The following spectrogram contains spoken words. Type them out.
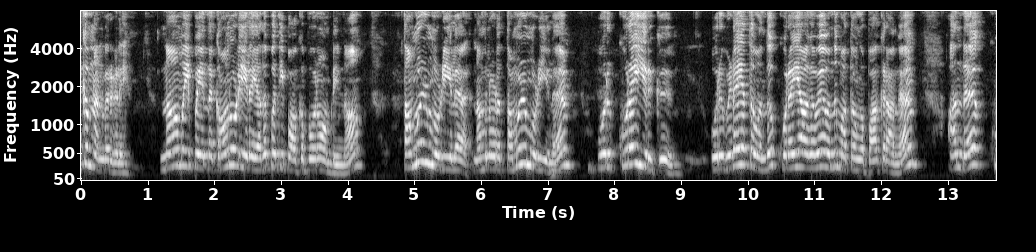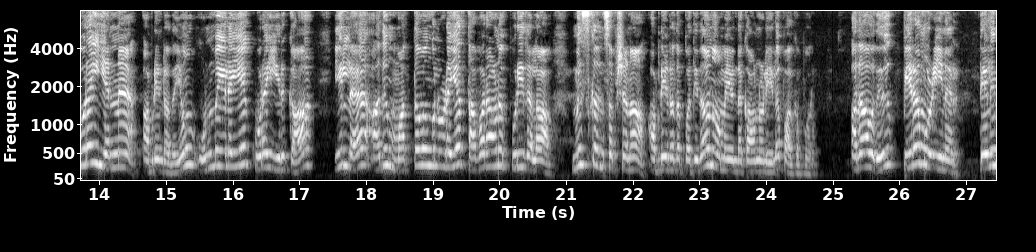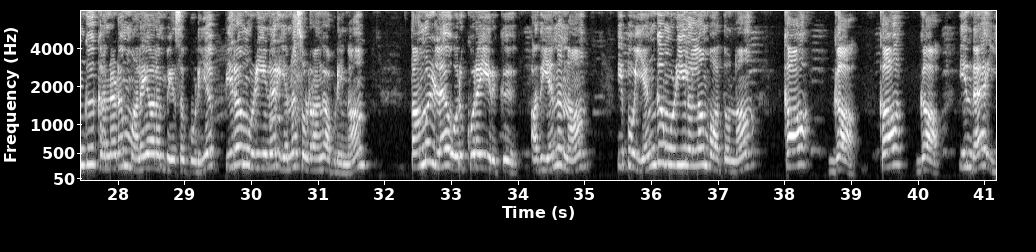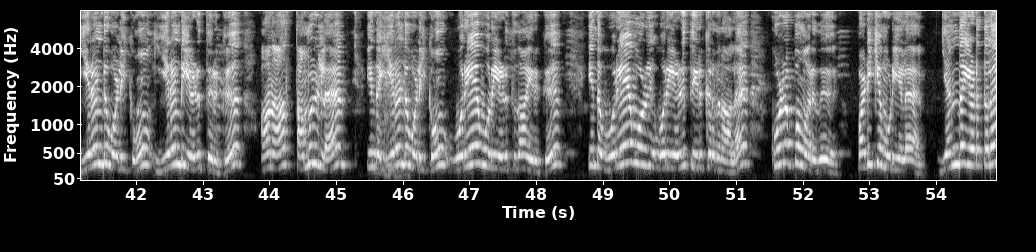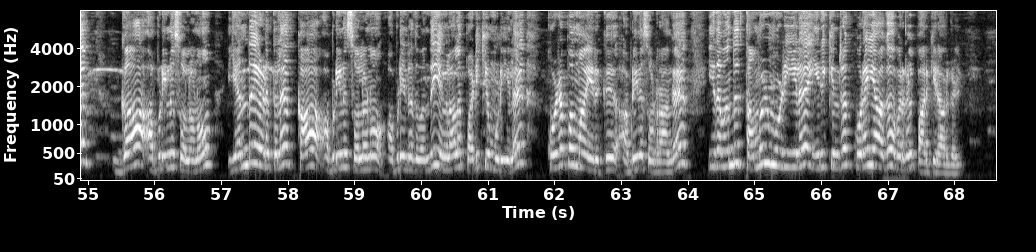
வணக்கம் நண்பர்களே. நாம் இப்போ இந்த காணொலியில் எதை பற்றி பார்க்க போகிறோம் அப்படின்னா தமிழ் மொழியில் நம்மளோட தமிழ் மொழியில் ஒரு குறை இருக்குது ஒரு விடயத்தை வந்து குறையாகவே வந்து மற்றவங்க பார்க்குறாங்க. அந்த குறை என்ன அப்படின்றதையும் உண்மையிலேயே குறை இருக்கா? இல்லை அது மற்றவங்களுடைய தவறான புரிதலா மிஸ்கன்செப்ஷனா அப்படின்றத பற்றி தான் நாம் இந்த காணொலியில் பார்க்க போகிறோம் அதாவது பிற மொழியினர் தெலுங்கு கன்னடம் மலையாளம் பேசக்கூடிய பிற மொழியினர் என்ன சொல்கிறாங்க அப்படின்னா தமிழில் ஒரு குறை இருக்குது அது என்னன்னா இப்போ எங்கள் மொழியிலெல்லாம் பார்த்தோம்னா கா கா கா கா. இந்த இரண்டு ஒலிக்கும் இரண்டு எழுத்து இருக்கு. ஆனால் தமிழில் இந்த இரண்டு ஒலிக்கும் ஒரே ஒரு எழுத்து தான் இருக்கு. இந்த ஒரே ஒரு ஒரு எழுத்து இருக்கிறதுனால குழப்பம் வருது. படிக்க முடியலை. எந்த இடத்துல? கா அப்படின்னு சொல்லணும். எந்த இடத்துல கா அப்படின்னு சொல்லணும் அப்படின்றது வந்து எங்களால் படிக்க முடியல. குழப்பமாக இருக்கு அப்படின்னு சொல்கிறாங்க இதை வந்து தமிழ் மொழியில் இருக்கின்ற குறையாக அவர்கள் பார்க்கிறார்கள்.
